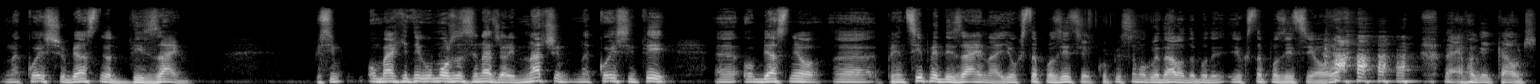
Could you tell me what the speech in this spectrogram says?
na koji si objasnio dizajn. Mislim, o marketingu možda se nađe, ali način na koji si ti e, objasnio e, principe dizajna, juksta pozicije, kupio sam ogledalo da bude juksta pozicija ovo. da, evo ga i kauč,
